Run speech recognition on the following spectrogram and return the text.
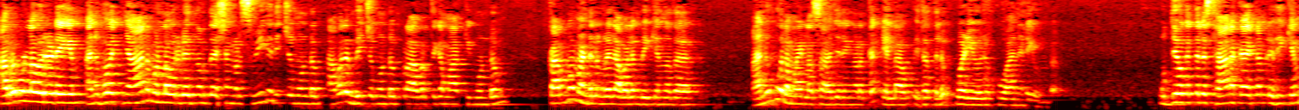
അറിവുള്ളവരുടെയും അനുഭവജ്ഞാനമുള്ളവരുടെയും നിർദ്ദേശങ്ങൾ സ്വീകരിച്ചുകൊണ്ടും അവലംബിച്ചുകൊണ്ടും പ്രാവർത്തികമാക്കിക്കൊണ്ടും കർമ്മമണ്ഡലങ്ങളിൽ അവലംബിക്കുന്നത് അനുകൂലമായിട്ടുള്ള സാഹചര്യങ്ങൾക്ക് എല്ലാ വിധത്തിലും വഴിയൊരുക്കുവാനിടയുണ്ട്. ഉദ്യോഗത്തിൽ സ്ഥാനക്കയറ്റം ലഭിക്കും.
